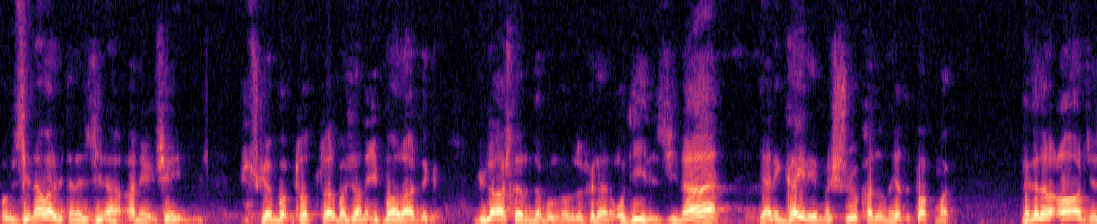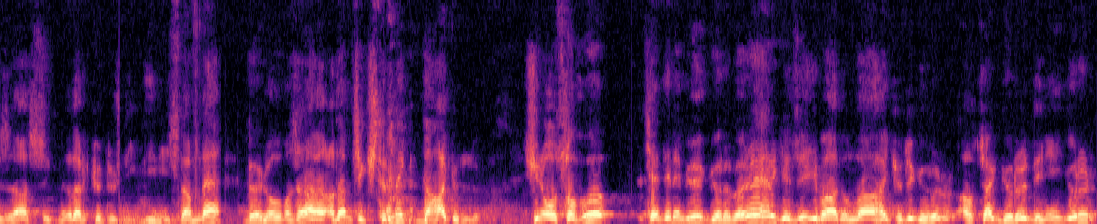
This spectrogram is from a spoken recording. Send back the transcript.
O zina var bir tane zina. Hani şey küçükken tutar bacağına ip bağlardık. Gül ağaçlarında bulunurdu falan. O değil. Zina yani gayri meşru kadınla yatıp bakmak. Ne kadar ağır cezası, ne kadar kötü din İslam'da böyle olmasa rağmen adam çekiştirmek daha kötüdür. Şimdi o sofu kendini büyük görür. Böyle herkesi ibadullah'a kötü görür, alçak görür, deni görür.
